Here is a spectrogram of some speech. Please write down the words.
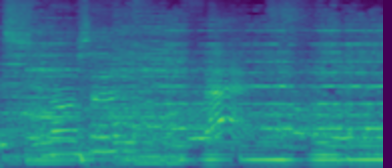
you know what I'm saying? Facts.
